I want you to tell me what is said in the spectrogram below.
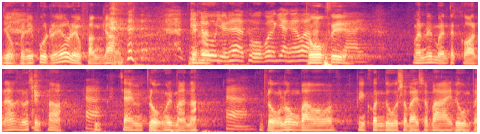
โยมคนนี้พูดเร็วเร็วฟังยากที่ดูอยู่เนี่ยถูกบ้างยังฮะว่าถูกสิหัดดูายมันไม่เหมือนแต่ก่อนแล้วรู้สึกเปล่าค่ะใจมันโปร่งขึ้นมาเนาะค่ะโปร่งโล่งเบาเป็นคนดูสบายๆดูไป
